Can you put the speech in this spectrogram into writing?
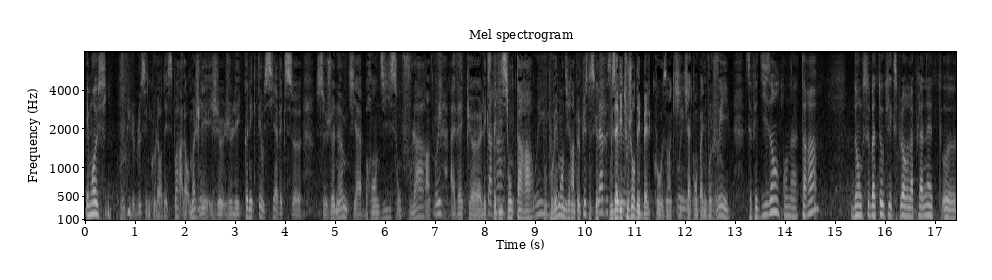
Et moi aussi. Et puis le bleu, c'est une couleur d'espoir. Alors moi, je l'ai, je, je l'ai connecté aussi avec ce, ce jeune homme qui a brandi son foulard Oui. avec euh, l'expédition Tara. Oui. Vous pouvez m'en dire un peu plus parce que Là, parce vous que- avez toujours des belles causes hein, qui, Oui. qui accompagnent vos shows. Oui, ça fait dix ans qu'on a Tara. Donc ce bateau qui explore la planète euh,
